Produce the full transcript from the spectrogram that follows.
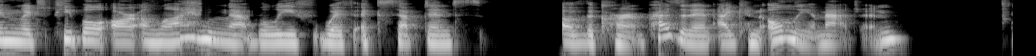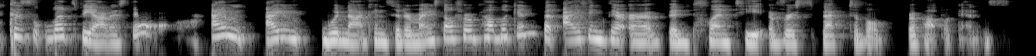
in which people are aligning that belief with acceptance of the current president, I can only imagine. Because let's be honest, I'm I would not consider myself a Republican, but I think there have been plenty of respectable Republicans.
